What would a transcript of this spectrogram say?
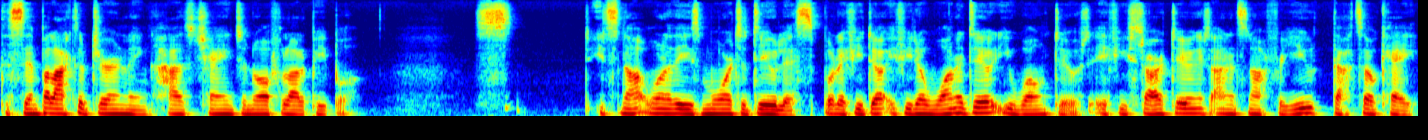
The simple act of journaling has changed an awful lot of people it's not one of these more to do lists. But if you don't if you don't want to do it, you won't do it. If you start doing it and it's not for you, that's okay.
